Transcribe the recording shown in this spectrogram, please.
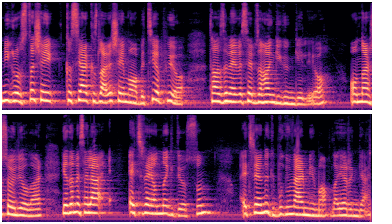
Migros'ta şey kasiyer kızlarla şey muhabbeti yapıyor. Taze meyve sebze hangi gün geliyor? Onlar söylüyorlar. Ya da mesela et reyonuna gidiyorsun. Et reyonu diyor ki bugün vermeyeyim abla yarın gel.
